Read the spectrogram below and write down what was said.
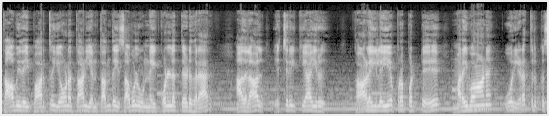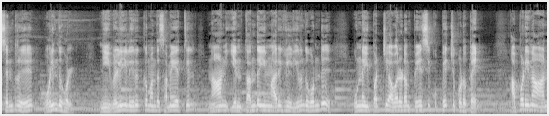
தாவீதை பார்த்து யோனத்தான் என் தந்தை சவுல் உன்னை கொல்லத் தேடுகிறார். ஆதலால் எச்சரிக்கையாயிரு. காலையிலேயே புறப்பட்டு மறைவான ஓர் இடத்திற்கு சென்று ஒளிந்து கொள். நீ வெளியில் இருக்கும் அந்த சமயத்தில் நான் என் தந்தையின் அருகில் இருந்து கொண்டு உன்னை பற்றி அவரிடம் பேசி பேச்சு கொடுப்பேன். அப்படி நான்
